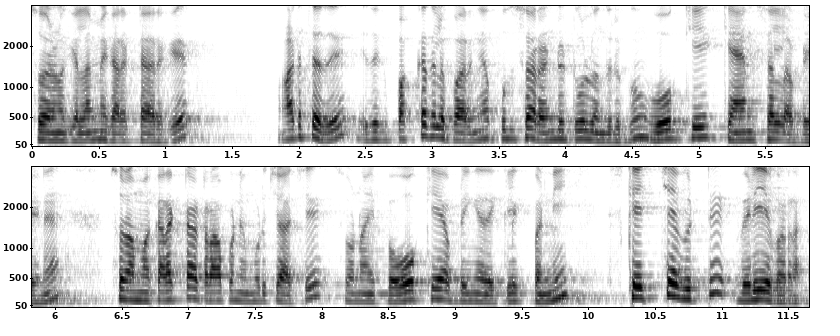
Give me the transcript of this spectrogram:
ஸோ எனக்கு எல்லாமே கரெக்டாக இருக்குது அடுத்தது இதுக்கு பக்கத்தில் பாருங்கள் புதுசாக ரெண்டு டூல் வந்திருக்கும். ஓகே கேன்சல் அப்படின்னு. ஸோ நம்ம கரெக்டாக ட்ரா பண்ணி முடிச்சாச்சு. ஸோ நான் இப்போ ஓகே அப்படிங்கிறத கிளிக் பண்ணி ஸ்கெட்சை விட்டு வெளியே வர்றேன்.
